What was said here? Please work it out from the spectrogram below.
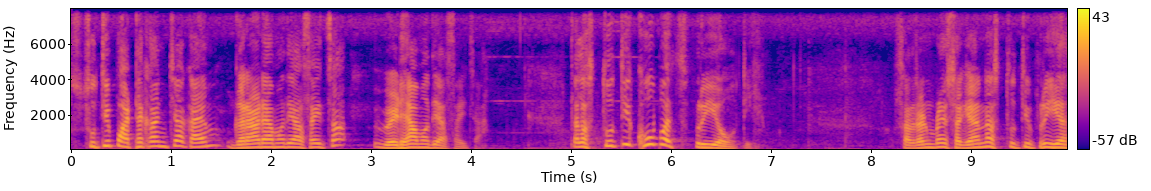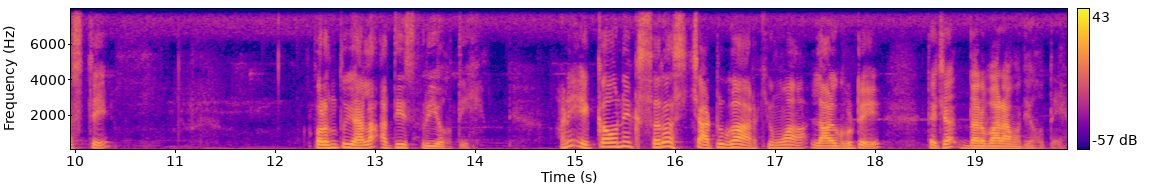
स्तुतीपाठकांच्या कायम गराड्यामध्ये असायचा वेढ्यामध्ये असायचा. त्याला स्तुती खूपच प्रिय होती. साधारणपणे सगळ्यांना स्तुती प्रिय असते परंतु ह्याला अतिच प्रिय होती. आणि एकाहून एक सरस चाटुगार किंवा लाळघोटे त्याच्या दरबारामध्ये होते.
